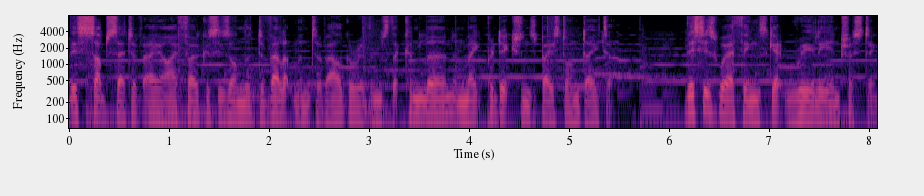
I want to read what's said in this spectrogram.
This subset of AI focuses on the development of algorithms that can learn and make predictions based on data. This is where things get really interesting.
